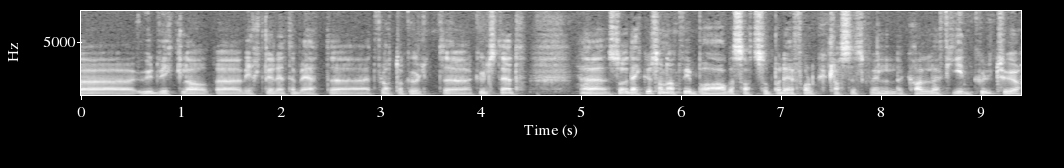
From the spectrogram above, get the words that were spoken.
eh, utvikler eh, virkelig det til å bli et, eh, et flott og kult, eh, kult sted. Eh, Så det er ikke sånn at vi bare satser på det folk klassisk vil kalle finkultur,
